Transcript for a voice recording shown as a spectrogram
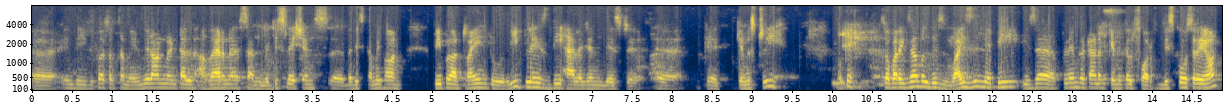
uh, in the because of some environmental awareness and legislations uh, that is coming on. People are trying to replace the halogen-based uh, chemistry Okay, so for example, this Visil AP is a flame retardant chemical for viscose rayon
